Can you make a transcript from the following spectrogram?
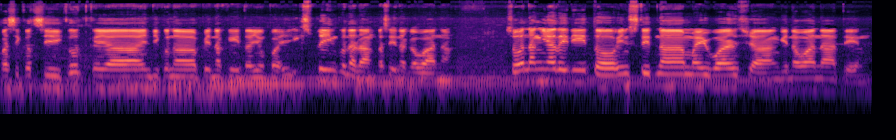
pasikot-sikot kaya hindi ko na pinakita yung pa i-explain ko na lang kasi nagawa na. So, ang nangyari dito, instead na may wire siya, ang ginawa natin,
